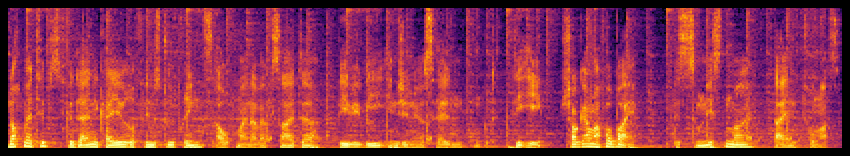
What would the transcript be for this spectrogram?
Noch mehr Tipps für deine Karriere findest du übrigens auf meiner Webseite www.ingenieurshelden.de. Schau gerne mal vorbei. Bis zum nächsten Mal, dein Thomas.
